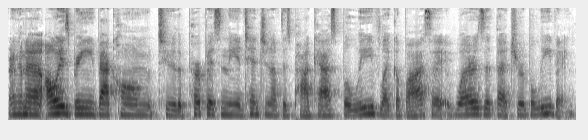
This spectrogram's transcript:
I'm going to always bring you back home to the purpose and the intention of this podcast. Believe like a boss. What is it that you're believing?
